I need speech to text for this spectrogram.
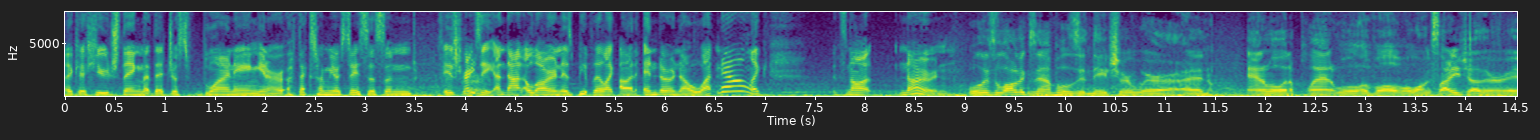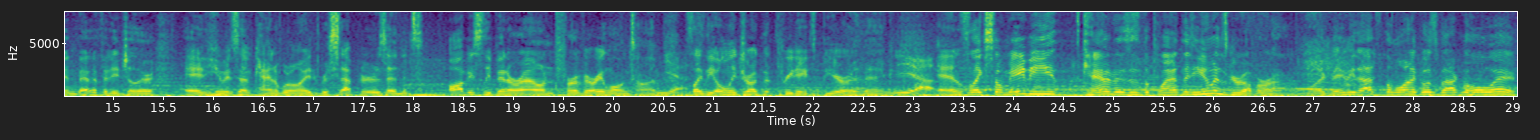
like a huge thing that they're just learning. You know, affects homeostasis and is sure. crazy. And that alone is people are like, uh, endo know what now? Like, it's not known. Well, there's a lot of examples in nature where an animal and a plant will evolve alongside each other and benefit each other, and humans have cannabinoid receptors, and it's obviously been around for a very long time. Yes. It's like the only drug that predates beer, I think. Yeah. And it's like, so maybe cannabis is the plant that humans grew up around. Like, maybe that's the one that goes back the whole way.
